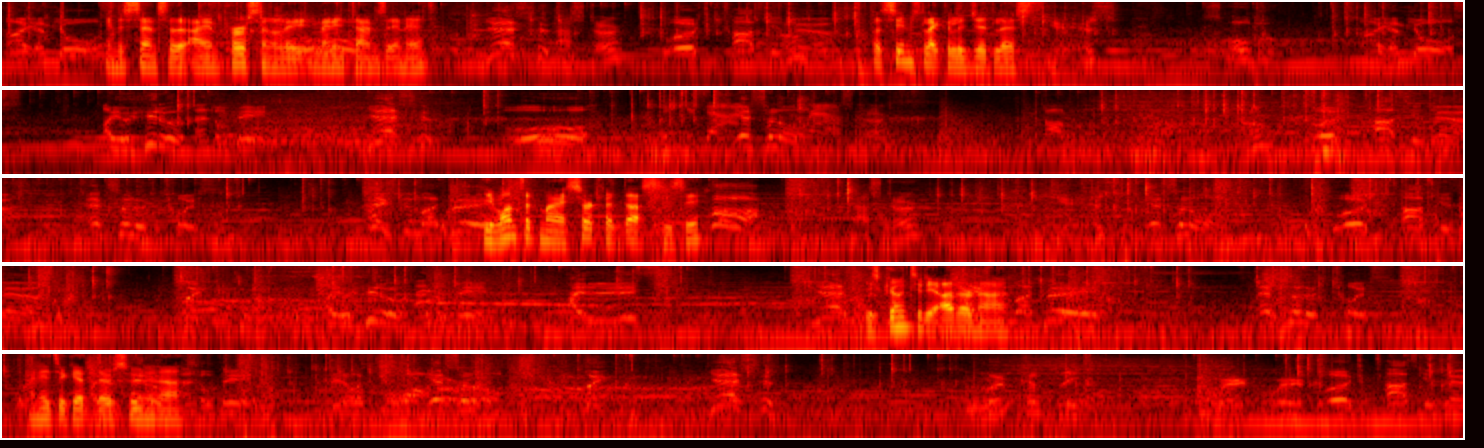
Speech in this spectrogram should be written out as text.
I am yours. in the sense that I am personally many times in it, Yes, master. What task is there? but seems like a legit list. Yes. Swobu. I am yours. Are you hero and obey? Yes. Oh. Yes, Lord. Master. Double. Huh? Is there? Excellent choice. My blade. He wanted my circlet dust, you see? Master. Yes. Yes, Lord. Is there? Wait. Are you hero and obey? Yes. He's going to the other now. Excellent choice. I need to get there soon enough. Yes. Work complete. Work, work. Task is there?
